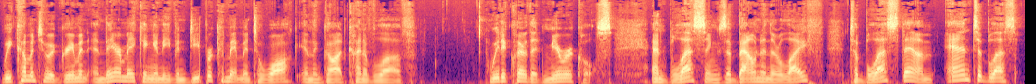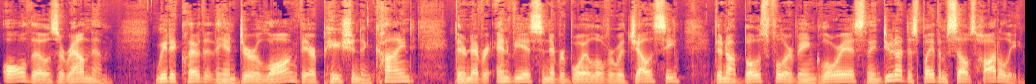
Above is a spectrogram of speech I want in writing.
We come into agreement, and they are making an even deeper commitment to walk in the God kind of love. We declare that miracles and blessings abound in their life to bless them and to bless all those around them. We declare that they endure long, they are patient and kind, they're never envious and never boil over with jealousy, they're not boastful or vainglorious, and they do not display themselves haughtily.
